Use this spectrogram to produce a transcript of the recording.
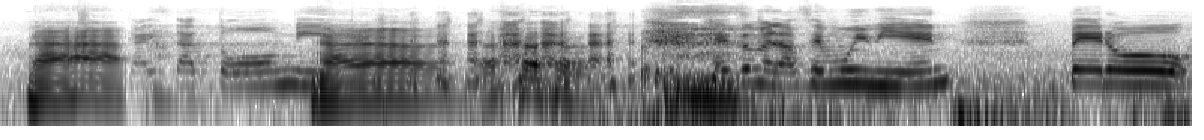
Ajá. Kaita Tommy. Ah. Eso me lo hace muy bien. Pero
